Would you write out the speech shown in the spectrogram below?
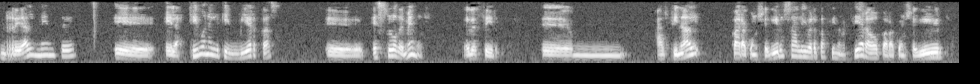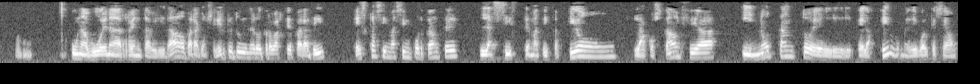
realmente eh, el activo en el que inviertas es lo de menos. Es decir, al final, para conseguir esa libertad financiera o para conseguir una buena rentabilidad o para conseguir que tu dinero trabaje para ti, es casi más importante la sistematización, la constancia y no tanto el, el activo. Me da igual que sea un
